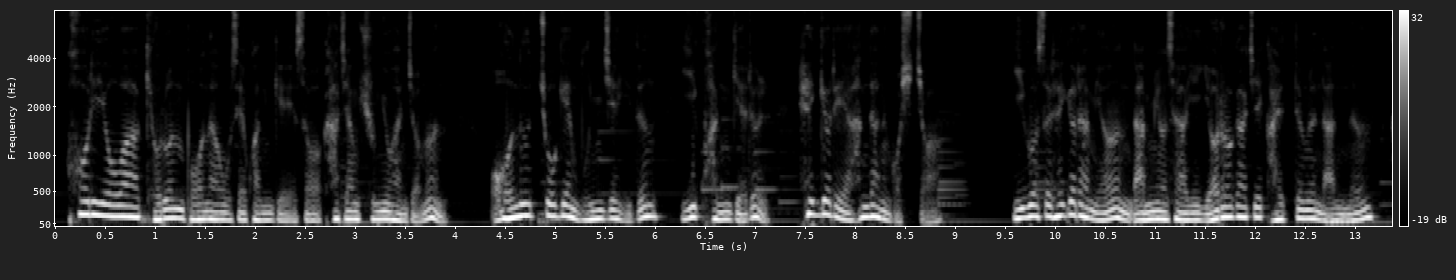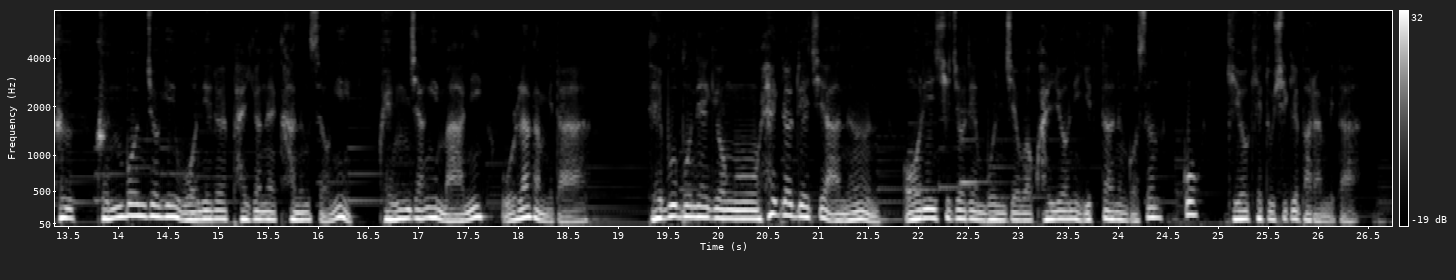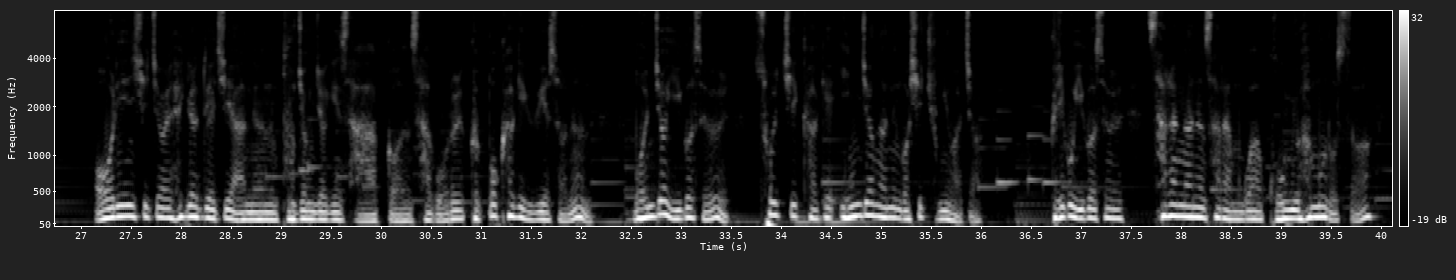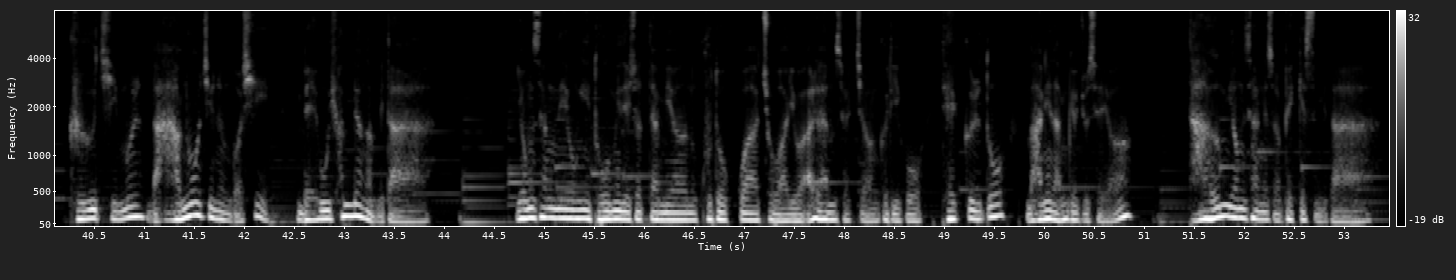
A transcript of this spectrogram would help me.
커리어와 결혼 번아웃의 관계에서 가장 중요한 점은 어느 쪽의 문제이든 이 관계를 해결해야 한다는 것이죠. 이것을 해결하면 남녀 사이 여러 가지 갈등을 낳는 그 근본적인 원인을 발견할 가능성이 굉장히 많이 올라갑니다. 대부분의 경우 해결되지 않은 어린 시절의 문제와 관련이 있다는 것은 꼭 기억해 두시길 바랍니다. 어린 시절 해결되지 않은 부정적인 사건, 사고를 극복하기 위해서는 먼저 이것을 솔직하게 인정하는 것이 중요하죠. 그리고 이것을 사랑하는 사람과 공유함으로써 그 짐을 나누어지는 것이 매우 현명합니다. 영상 내용이 도움이 되셨다면 구독과 좋아요, 알람 설정, 그리고 댓글도 많이 남겨주세요. 다음 영상에서 뵙겠습니다.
